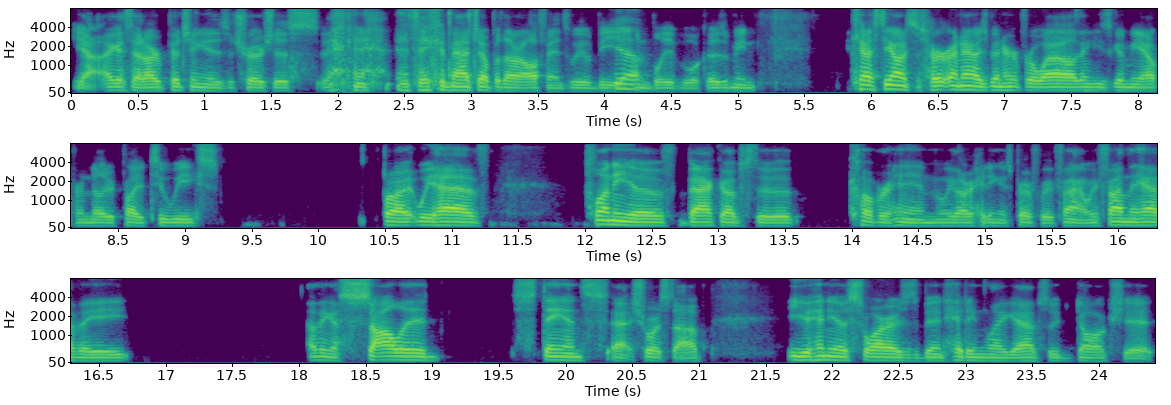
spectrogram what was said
yeah, like I said, our pitching is atrocious. if they could match up with our offense, we would be Yeah. unbelievable. Because I mean, Castellanos is hurt right now. He's been hurt for a while. I think he's going to be out for another probably two weeks. But we have plenty of backups to cover him. We are hitting is perfectly fine. We finally have a, I think, a solid stance at shortstop. Eugenio Suarez has been hitting like absolute dog shit.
